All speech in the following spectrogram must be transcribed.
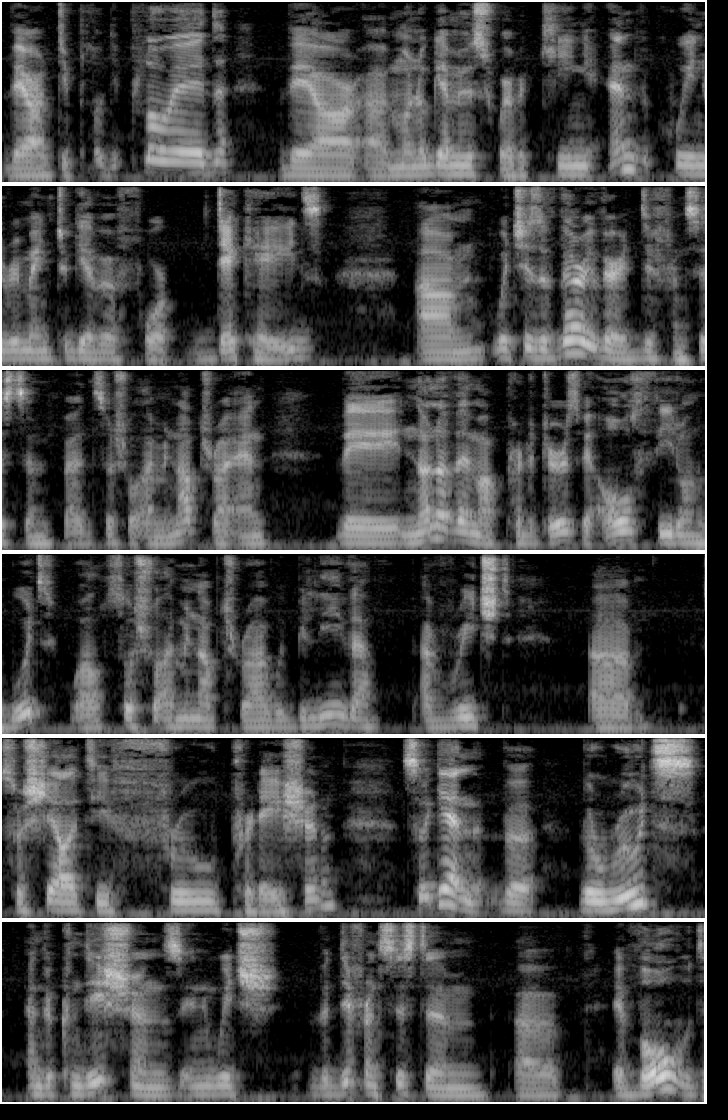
They are diplo-diploid, they are uh, monogamous, where the king and the queen remain together for decades, um, which is a very, very different system than social Hymenoptera. And they none of them are predators. They all feed on wood. While social Hymenoptera, we believe, have, have reached uh, sociality through predation. So again, the the roots and the conditions in which the different system uh, evolved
